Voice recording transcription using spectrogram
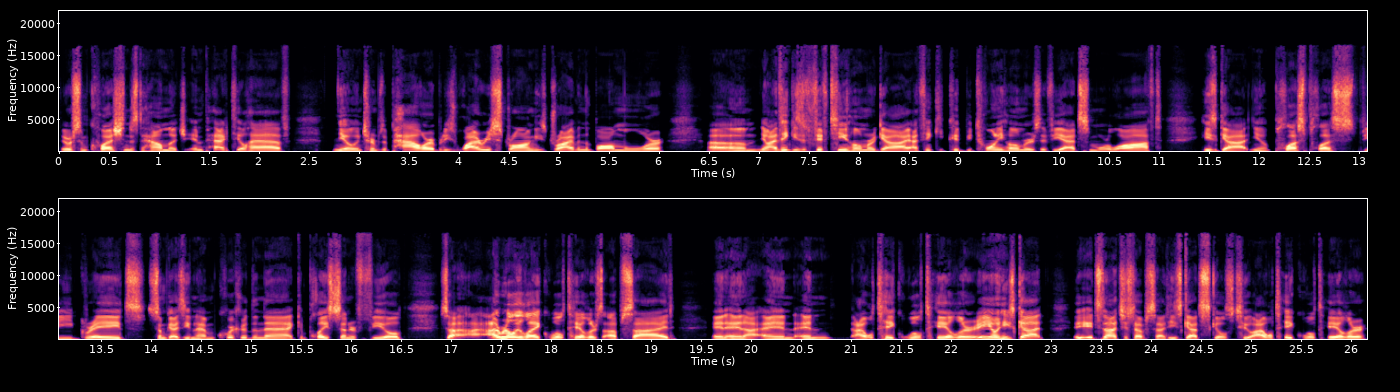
There were some questions as to how much impact he'll have, you know, in terms of power, but he's wiry strong. He's driving the ball more. Um, you know, I think he's a 15 homer guy. I think he could be 20 homers if he adds some more loft. He's got, you know, plus plus speed grades. Some guys even have him quicker than that. Can play center field. So I, I really like Will Taylor's upside and and I and and I will take Will Taylor. You know, he's got it's not just upside; he's got skills too. I will take Will Taylor.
